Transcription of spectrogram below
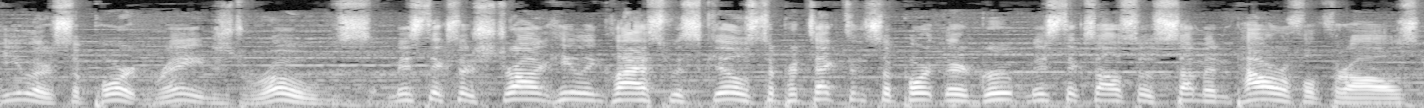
healer, support, ranged, robes. Mystics are strong healing class with skills to protect and support their group. Mystics also summon powerful thralls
